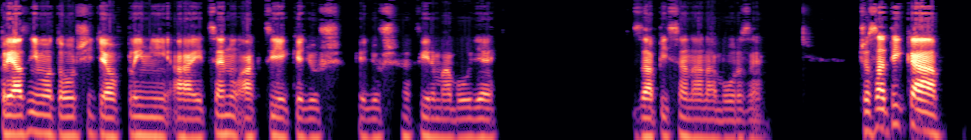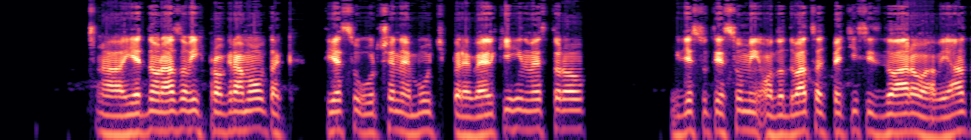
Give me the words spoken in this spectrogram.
priaznivo to určite ovplyvní aj cenu akcie, keď už, keď už firma bude zapísaná na burze. Čo sa týka jednorázových programov, tak tie sú určené buď pre veľkých investorov, kde sú tie sumy od 25 tisíc dolárov a viac,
